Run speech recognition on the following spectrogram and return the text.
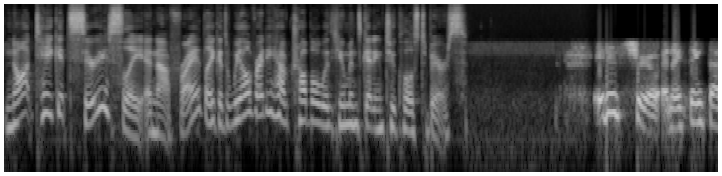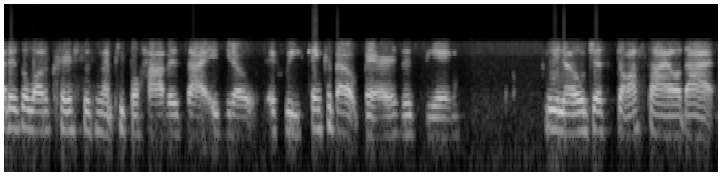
not take it seriously enough? Right? Like we already have trouble with humans getting too close to bears. It is true, and I think that is a lot of criticism that people have is that you know if we think about bears as being, you know, just docile, that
